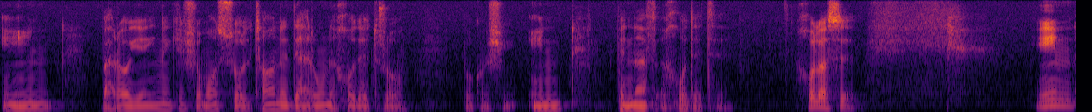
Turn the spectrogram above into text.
این برای اینه که شما سلطان درون خودت رو بکشی. این به نفع خودته. خلاصه. این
